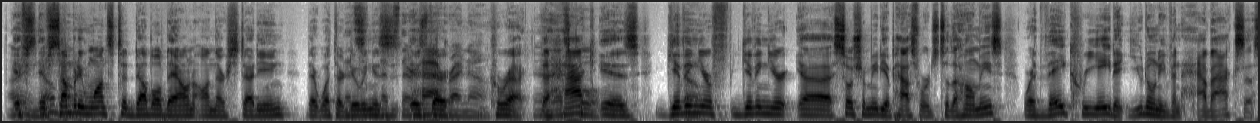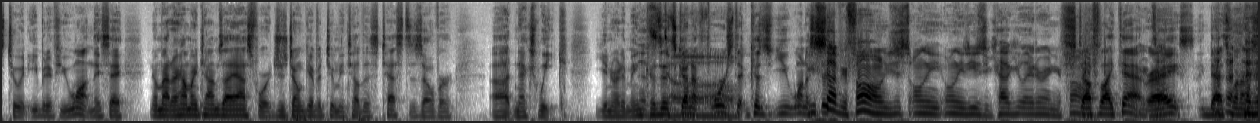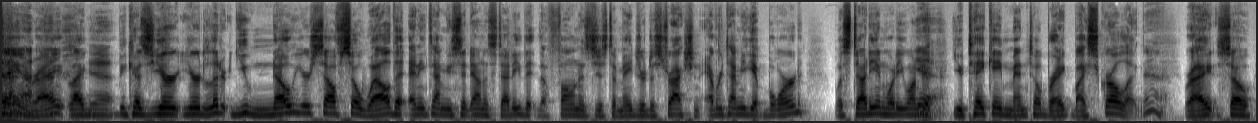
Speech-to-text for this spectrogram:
I if if somebody wants to double down on their studying that what they're That's- doing is their is hack their right now. correct Yeah, the hack cool. is giving Dope. your giving your uh, social media passwords to the homies where they create it you don't even have access to it even if you want and they say no matter how many times I ask for it just don't give it to me till this test is over uh, next week you know what I mean because it's gonna force dope. it because you want to You still have your phone. You just only only use your calculator and your phone. stuff like that, right? text. That's what I'm saying, right? Like Yeah. because you're you're literally you know yourself so well that anytime you sit down and study, that the phone is just a major distraction. Every time you get bored with studying, what do you want to Yeah. do? You take a mental break by scrolling, Yeah. right? So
